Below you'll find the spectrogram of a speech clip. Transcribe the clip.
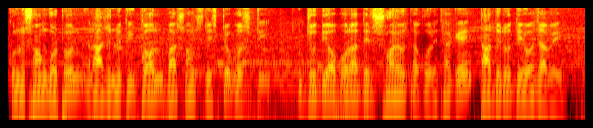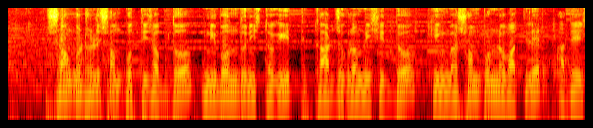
কোনো সংগঠন, রাজনৈতিক দল বা সংশ্লিষ্ট গোষ্ঠী যদি অপরাধের সহায়তা করে থাকে, তাদেরও দেওয়া যাবে। সংগঠনের সম্পত্তি জব্দ, নিবন্ধন স্থগিত, কার্যক্রম নিষিদ্ধ কিংবা সম্পূর্ণ বাতিলের আদেশ।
